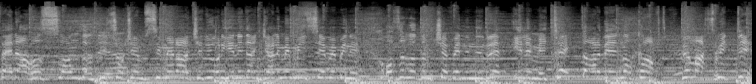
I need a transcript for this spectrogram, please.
Fena hıslandım Birçok MC merak ediyor yeniden gelmemin sebebini. Hazırladım çepeninin rap ilimi. Tek darbe knockout ve maç bitti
